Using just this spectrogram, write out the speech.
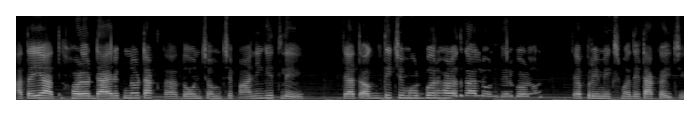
आता यात हळद डायरेक्ट न टाकता दोन चमचे पाणी घेतले त्यात अगदी चिमूटभर हळद घालून विरघळून त्या प्रीमिक्समध्ये टाकायचे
